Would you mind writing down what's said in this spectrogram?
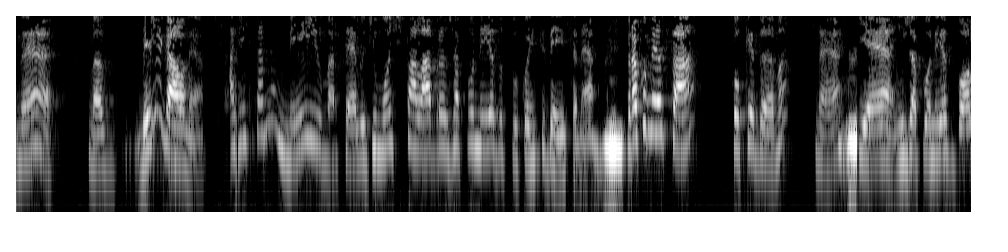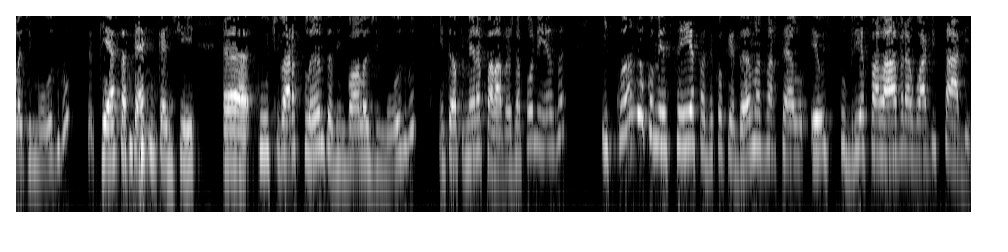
né? Mas bem legal, né? A gente está no meio, Marcelo, de um monte de palavras japonesas, por coincidência, né? Uhum. Para começar, kokedama, né? Uhum. Que é em japonês bola de musgo, que é essa técnica de uh, cultivar plantas em bolas de musgo. Então a primeira palavra japonesa. E quando eu comecei a fazer coquedamas, Marcelo, eu descobri a palavra wabi-sabi,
